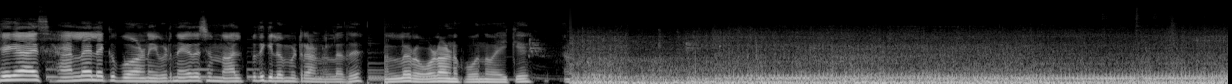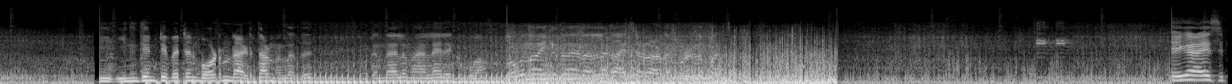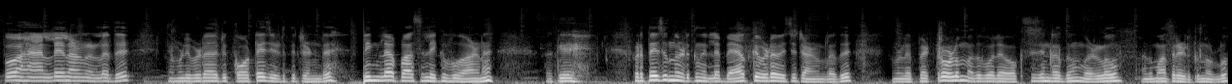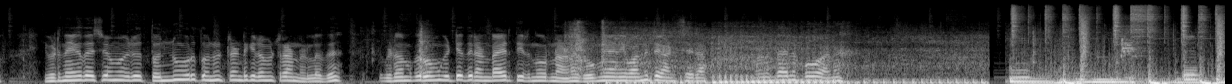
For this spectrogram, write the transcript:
Hey guys ഹാൻലയിലേക്ക് പോവാണ്. ഇവിടുന്ന് ഏകദേശം നാൽപ്പത് കിലോമീറ്റർ ആണുള്ളത്. നല്ല റോഡാണ് പോകുന്ന വഴിക്ക്. ഈ ഇന്ത്യൻ ടിബറ്റൻ ബോർഡറിന്റെ അടുത്താണുള്ളത്. നമുക്ക് എന്തായാലും ഹാൻലയിലേക്ക് പോവാം. പോകുന്ന വഴിക്ക് നല്ല കാഴ്ചകളാണ്. ഫുള്ള് ഹേ ഗായ്സ് ഇപ്പോൾ ഹാൻഡ്ലൈലാണ് ഉള്ളത് നമ്മളിവിടെ ഒരു കോട്ടേജ് എടുത്തിട്ടുണ്ട്. ലിംഗ്ല പ്ലാസിലേക്ക് പോവാണ്. ഓക്കെ. പ്രത്യേകിച്ചൊന്നും എടുക്കുന്നില്ല. ബാക്ക് ഇവിടെ വെച്ചിട്ടാണുള്ളത്. നമ്മൾ പെട്രോളും അതുപോലെ ഓക്സിജന്റെ അതും വെള്ളവും അത് മാത്രമേ എടുക്കുന്നുള്ളൂ. ഇവിടുന്ന് ഏകദേശം ഒരു തൊണ്ണൂറ് തൊണ്ണൂറ്റിരണ്ട് കിലോമീറ്ററാണ് ഉള്ളത് ഇവിടെ നമുക്ക് റൂം കിട്ടിയത് രണ്ടായിരത്തി ഇരുന്നൂറിനാണ് റൂം ഞാൻ ഈ വന്നിട്ട് കാണിച്ചു തരാം. നമ്മളെന്തായാലും പോവാണ്. നമ്മളിപ്പോൾ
